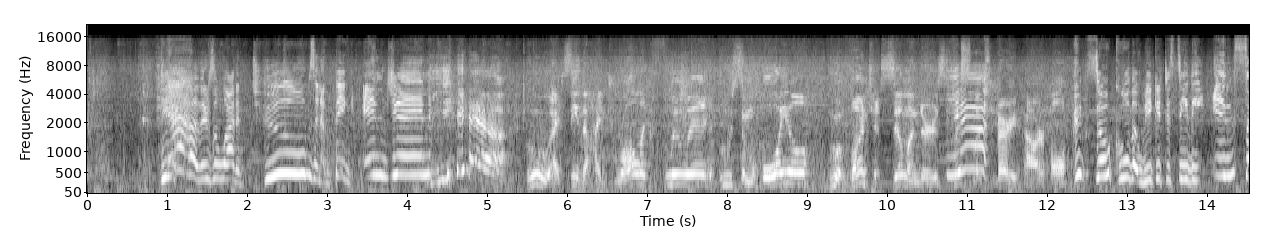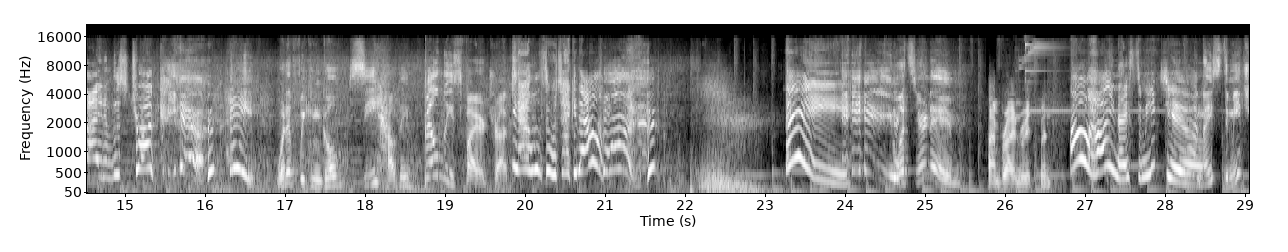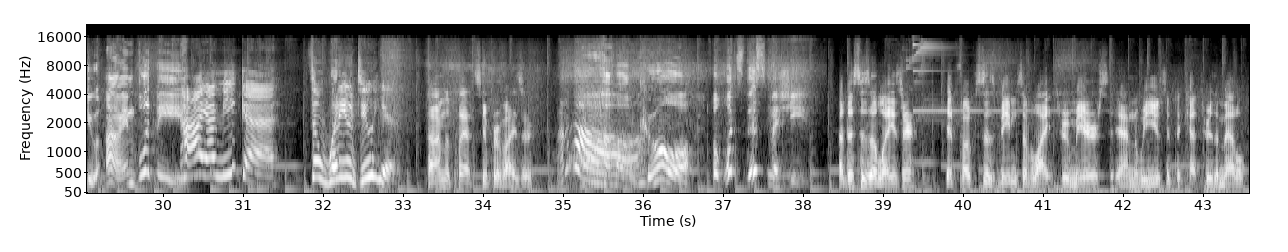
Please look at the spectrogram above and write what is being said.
Yeah, there's a lot of tubes and a big engine. Yeah! Ooh, I see the hydraulic fluid, ooh, some oil, ooh, a bunch of cylinders. Yeah. This looks very powerful. It's so cool that we get to see the inside of this truck. Yeah! Hey, what if we can go see how they build these fire trucks? Yeah, let's go check it out. Come on. Hey. Hey, what's your name? I'm Brian Ruthman. Oh, hi, nice to meet you. Nice to meet you. I'm Blippi. Hi, I'm Meekah. So what do you do here? I'm the plant supervisor. Oh, cool. But what's this machine? Uh, this is a laser. It focuses beams of light through mirrors, and we use it to cut through the metal.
